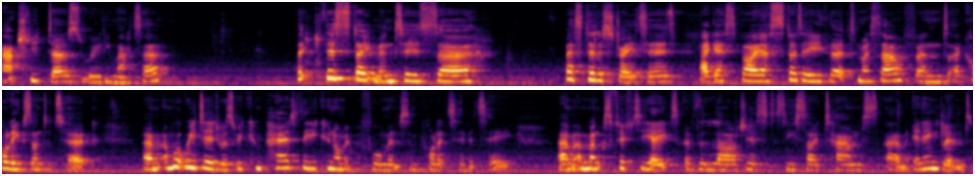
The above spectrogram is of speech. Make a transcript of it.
actually does really matter. This statement is uh, best illustrated, I guess, by a study that myself and our colleagues undertook. Um, and what we did was we compared the economic performance and productivity um, amongst 58 of the largest seaside towns um, in England.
